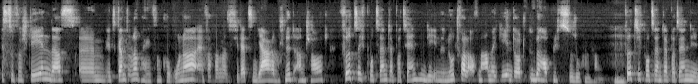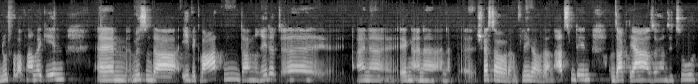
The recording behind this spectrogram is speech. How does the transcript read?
ist zu verstehen, dass ähm, jetzt ganz unabhängig von Corona, einfach wenn man sich die letzten Jahre im Schnitt anschaut, 40 Prozent der Patienten, die in eine Notfallaufnahme gehen, dort überhaupt nichts zu suchen haben. Hm. 40 Prozent der Patienten, die in die Notfallaufnahme gehen, ähm, müssen da ewig warten. Dann redet äh, eine irgendeine eine äh, Schwester oder ein Pfleger oder ein Arzt mit denen und sagt, ja, also hören Sie zu,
